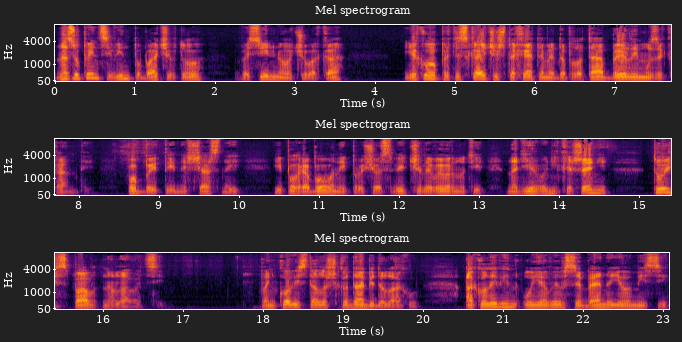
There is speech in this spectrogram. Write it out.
На зупинці він побачив того весільного чувака, якого, притискаючи штахетами до плота, били музиканти, побитий, нещасний і пограбований, про що свідчили вивернуті надірвані кишені, той спав на лавоці. Панькові стало шкода бідолаху, а коли він уявив себе на його місці,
